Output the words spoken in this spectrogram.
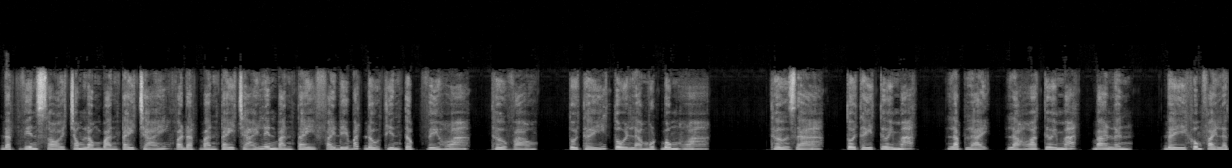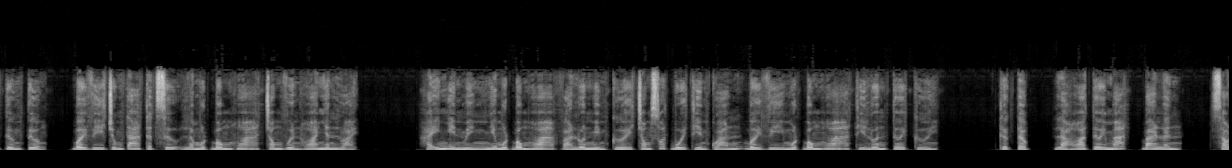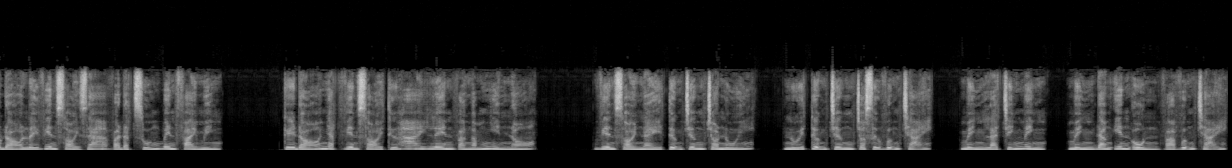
Đặt viên sỏi trong lòng bàn tay trái và đặt bàn tay trái lên bàn tay phải để bắt đầu thiền tập về hoa, thở vào, tôi thấy tôi là một bông hoa. Thở ra, tôi thấy tươi mát, lặp lại, là hoa tươi mát, ba lần. Đây không phải là tưởng tượng, bởi vì chúng ta thật sự là một bông hoa trong vườn hoa nhân loại. Hãy nhìn mình như một bông hoa và luôn mỉm cười trong suốt buổi thiền quán bởi vì một bông hoa thì luôn tươi cười. Thực tập là hoa tươi mát ba lần, sau đó lấy viên sỏi ra và đặt xuống bên phải mình. Kế đó nhặt viên sỏi thứ hai lên và ngắm nhìn nó. Viên sỏi này tượng trưng cho núi, núi tượng trưng cho sự vững chãi. Mình là chính mình, mình đang yên ổn và vững chãi.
